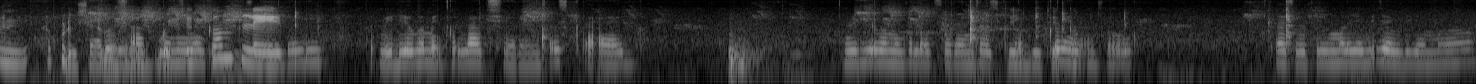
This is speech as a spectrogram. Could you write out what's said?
અને આપણું શાક બની ગયું છે કમ્પ્લેટ વીડિયો ગમે તો like share and subscribe. Video ગમે તો લાઈક શેર એન્ડ સબસ્ક્રાઈબ કરી નાખજો. ત્યાં સુધી મળીએ બીજા વિડીયોમાં.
